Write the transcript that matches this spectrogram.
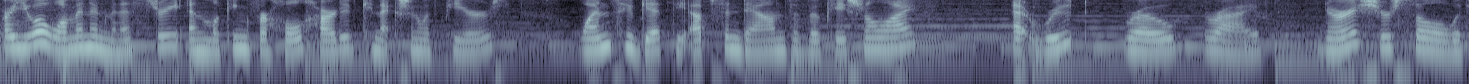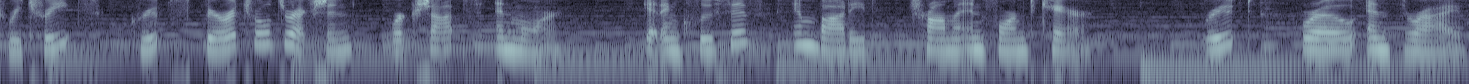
Are you a woman in ministry and looking for wholehearted connection with peers? Ones who get the ups and downs of vocational life? At Root, Grow, Thrive, nourish your soul with retreats, group spiritual direction, workshops, and more. Get inclusive, embodied, trauma informed care. Root, Grow, and Thrive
